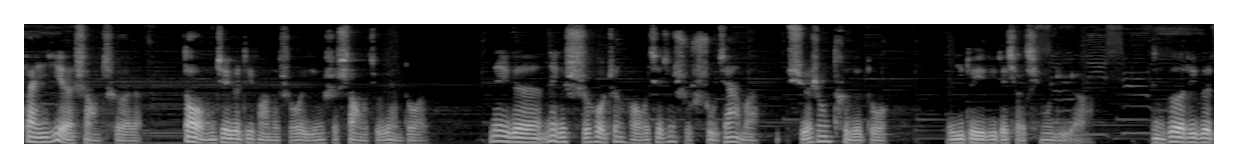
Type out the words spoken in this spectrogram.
半夜上车的。到我们这个地方的时候，已经是上午九点多了。那个那个时候正好，我记得暑暑假嘛，学生特别多，一对一对的小情侣啊。整个这个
